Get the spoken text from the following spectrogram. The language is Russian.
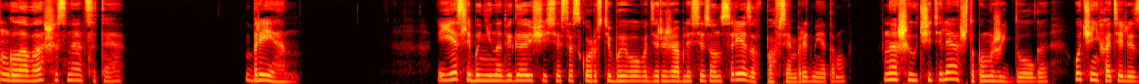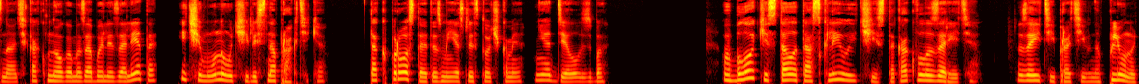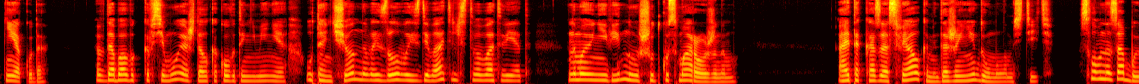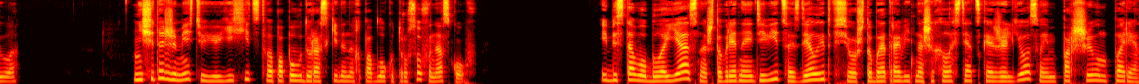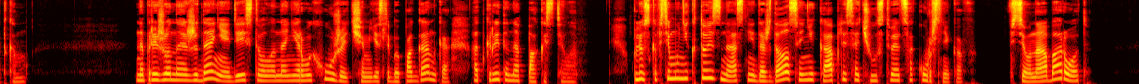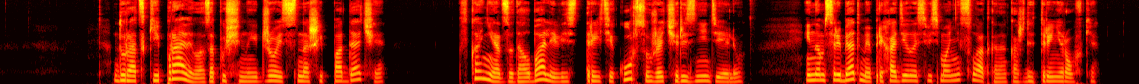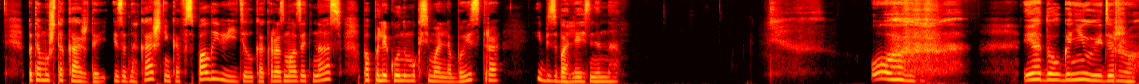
Глава шестнадцатая. Бриан. Если бы не надвигающийся со скоростью боевого дирижабля сезон срезов по всем предметам, наши учителя, чтобы им жить долго, очень хотели знать, как много мы забыли за лето и чему научились на практике. Так просто эта змея с листочками не отделалась бы. В блоке стало тоскливо и чисто, как в лазарете. Зайти противно, плюнуть некуда. Вдобавок ко всему я ждал какого-то не менее утонченного и злого издевательства в ответ на мою невинную шутку с мороженым. А эта коза с фиалками даже и не думала мстить. Словно забыла. Не считать же местью ее ехидства по поводу раскиданных по блоку трусов и носков. И без того было ясно, что вредная девица сделает все, чтобы отравить наше холостяцкое жилье своим паршивым порядком. Напряженное ожидание действовало на нервы хуже, чем если бы поганка открыто напакостила. Плюс ко всему никто из нас не дождался ни капли сочувствия от сокурсников. Все наоборот. Дурацкие правила, запущенные Джойс с нашей подачи, в конец задолбали весь третий курс уже через неделю. И нам с ребятами приходилось весьма несладко на каждой тренировке потому что каждый из однокашников спал и видел, как размазать нас по полигону максимально быстро и безболезненно. Ох, я долго не выдержу.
